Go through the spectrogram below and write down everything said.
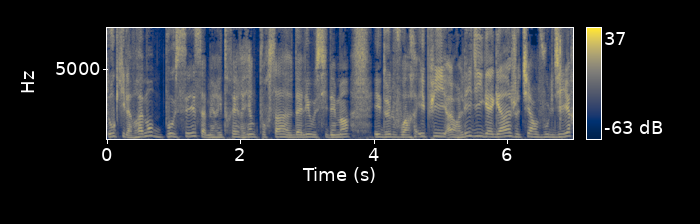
Donc il a vraiment bossé. Ça mériterait rien que pour ça d'aller au cinéma et de le voir. Et puis, alors Lady Gaga, je tiens à vous le dire,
